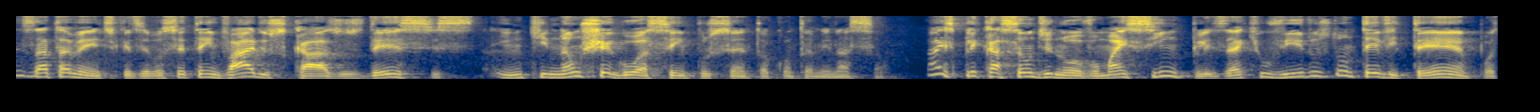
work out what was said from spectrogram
Exatamente, quer dizer, você tem vários casos desses em que não chegou a 100% a contaminação. A explicação, de novo, mais simples é que o vírus não teve tempo,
